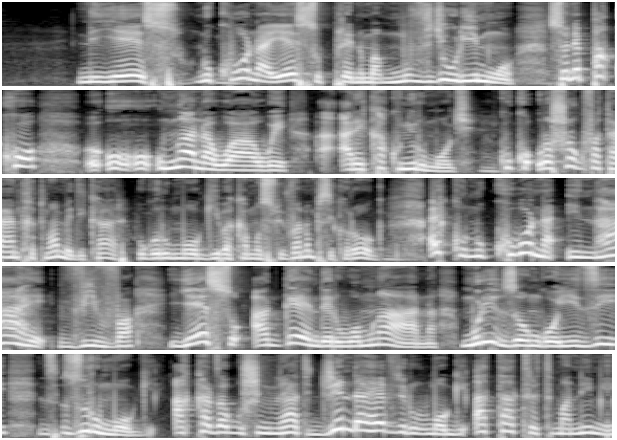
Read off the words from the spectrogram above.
ni yesu ni ukubona yesu purenoma mu byo urimo so nepa ko umwana wawe areka kunyura umogi kuko urashobora gufata ayandi tretema medikare ubwo rumogi bakamusubiva no psikologe ariko ni ukubona intahe viva yesu agendera uwo mwana muri izo ngoyi z'urumogi akaza gushinga inhati jenda hevyi urumogi ata tretema n'imwe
